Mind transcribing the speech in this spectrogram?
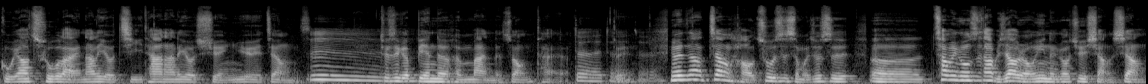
鼓要出来，哪里有吉他，哪里有弦乐这样子。嗯，就是一个编的很满的状态了。对对对，对，因为这样这样好处是什么？就是呃，唱片公司它比较容易能够去想象，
